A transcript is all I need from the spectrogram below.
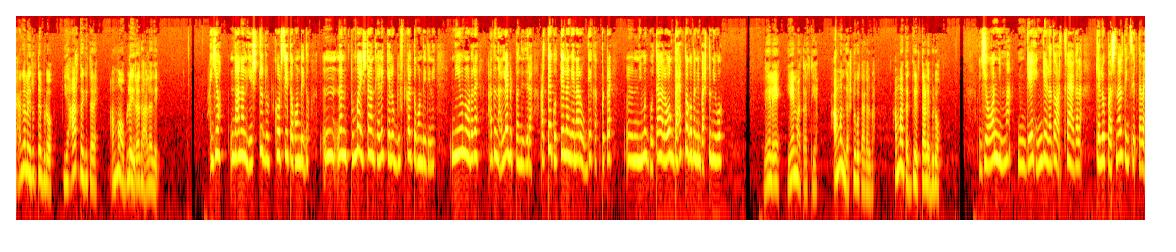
ಬ್ಯಾಗಲ್ಲಿ ಇರುತ್ತೆ ಬಿಡು. ಯಾರು ತೆಗಿತಾರೆ? ಅಮ್ಮ ಒಬ್ಳೇ ಇರೋದು ಹಾಲಲ್ಲಿ. ಅಯ್ಯೋ ನಾನು ಅಲ್ಲಿ ಎಷ್ಟು ದುಡ್ಡು ಕೊಡಿಸಿ ತೊಗೊಂಡಿದ್ದು? ನನಗೆ ತುಂಬ ಇಷ್ಟ ಅಂತ ಹೇಳಿ ಕೆಲವು ಗಿಫ್ಟ್ಗಳು ತೊಗೊಂಡಿದ್ದೀನಿ. ನೀವು ನೋಡಿದ್ರೆ ಅದನ್ನ ಅಲ್ಲೇ ಬಿಟ್ಟು ಬಂದಿದ್ದೀರಾ? ಅಷ್ಟೇ ಗೊತ್ತಿಲ್ಲಂಗೆ ಏನಾರು ಒಗ್ಗಕ್ಕೆ ಹಾಕ್ಬಿಟ್ರೆ. ನಿಮಗೆ ಗೊತ್ತಾಗಲ್ಲ ಹೋಗಿ ಬ್ಯಾಗ್ ತೊಗೊಬನ್ನಿ ಫಸ್ಟು ನೀವು. ಲೇ ಏನು ಮಾತಾಡ್ತೀಯ? ಅಮ್ಮನಿಗೆ ಅಷ್ಟು ಗೊತ್ತಾಗಲ್ವಾ? ಅಮ್ಮ ತೆಗ್ದು ಇರ್ತಾಳೆ ಬಿಡು. ಅಯ್ಯೋ ನಿಮ್ಮ ನಿಮಗೆ ಹೆಂಗೆ ಹೇಳೋದು ಅರ್ಥವೇ ಆಗಲ್ಲ. ಕೆಲವು ಪರ್ಸನಲ್ ಥಿಂಗ್ಸ್ ಇರ್ತವೆ.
